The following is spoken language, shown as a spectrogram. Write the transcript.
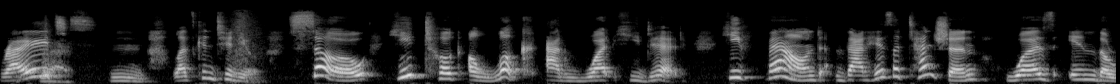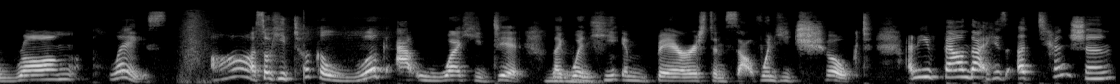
right? Yes. Mm, let's continue. So he took a look at what he did. He found that his attention was in the wrong place. Ah, so he took a look at what he did, like when he embarrassed himself, when he choked, and he found that his attention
